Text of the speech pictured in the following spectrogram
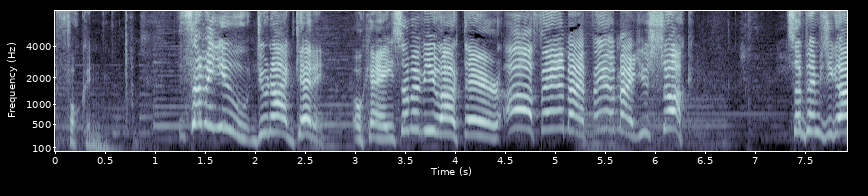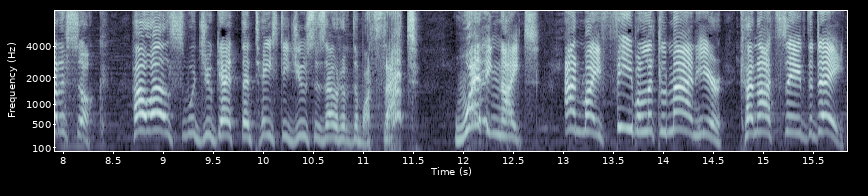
Fucking. Some of you do not get it, okay? Some of you out there, oh, Failman, Failman, you suck. Sometimes you gotta suck. How else would you get the tasty juices out of the. What's that? Wedding night! And my feeble little man here cannot save the day.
